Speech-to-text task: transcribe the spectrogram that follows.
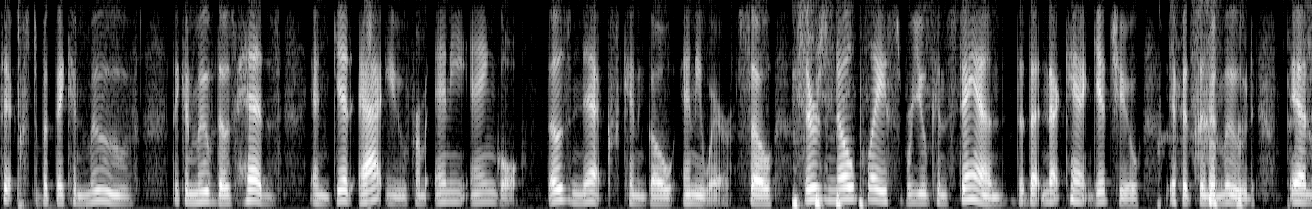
fixed, but they can move. They can move those heads and get at you from any angle. Those necks can go anywhere. So there's no place where you can stand that that neck can't get you if it's in a mood. And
